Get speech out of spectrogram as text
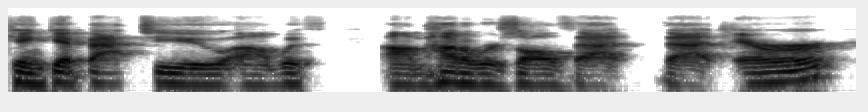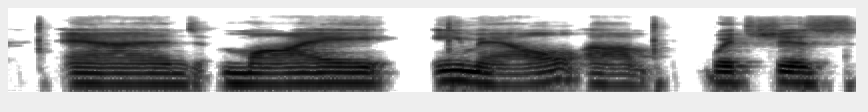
can get back to you uh, with how to resolve that that error. And my email, um, which is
